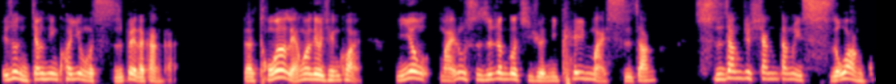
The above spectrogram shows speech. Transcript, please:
也就说，你将近快用了十倍的杠杆。那同样两万六千块，你用买入实时认购期权，你可以买十张，十张就相当于十万股，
